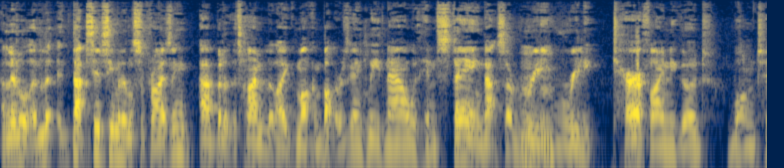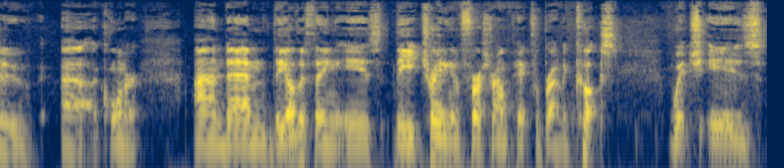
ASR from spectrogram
a little, a li- that did seem a little surprising, uh, but at the time it looked like Malcolm Butler was going to leave now. With him staying, that's a really, really terrifyingly good 1 2 uh, corner. And um, the other thing is the trading of a first round pick for Brandin Cooks, which is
